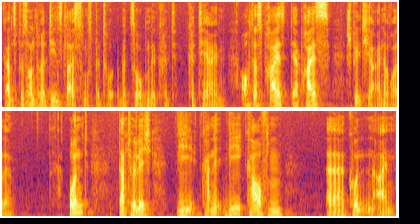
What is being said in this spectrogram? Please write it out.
ganz besondere dienstleistungsbezogene Kriterien. Auch Preis, der Preis spielt hier eine Rolle. Und natürlich, wie, kann wie kaufen äh, Kunden ein?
